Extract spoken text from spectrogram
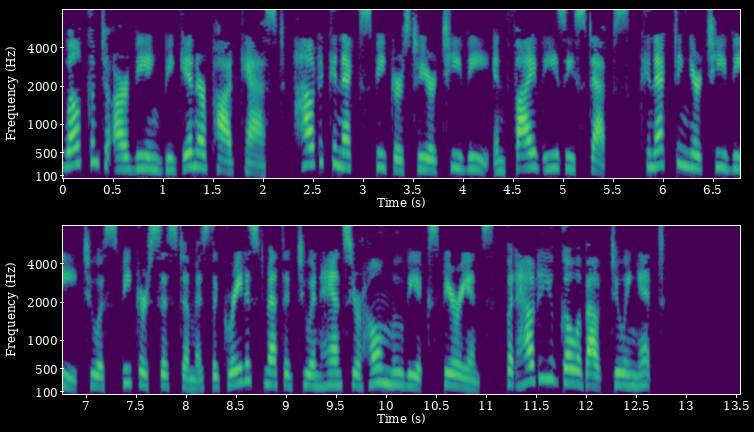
Welcome to RVing Beginner Podcast. How to connect speakers to your TV in 5 easy steps. Connecting your TV to a speaker system is the greatest method to enhance your home movie experience, but how do you go about doing it?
